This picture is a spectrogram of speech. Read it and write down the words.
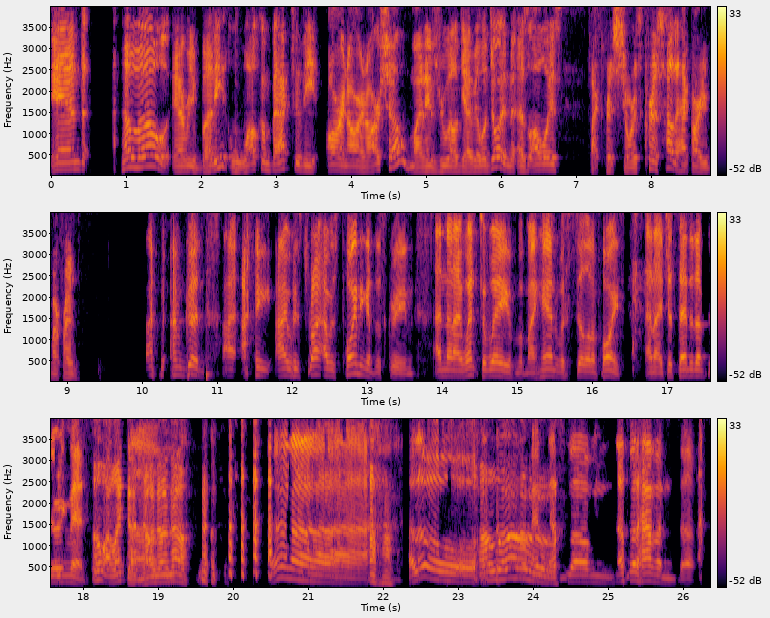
And hello, everybody. Welcome back to the R and R and R show. My name is Ruel Gaviola, and as always by Chris Shores. Chris, how the heck are you, my friend? I'm, I'm good. I, I I was trying. I was pointing at the screen, and then I went to wave, but my hand was still at a point, and I just ended up doing this. Oh, I like that. No, no, no. Um, ah, Uh-huh. hello, Hello. And that's um that's what happened. Uh,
